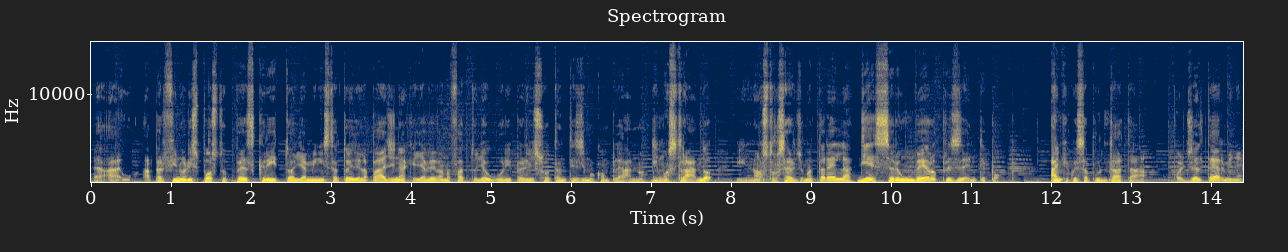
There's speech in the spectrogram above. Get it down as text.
eh, ha perfino risposto per scritto agli amministratori della pagina che gli avevano fatto gli auguri per il suo ottantesimo compleanno, dimostrando, il nostro Sergio Mattarella, di essere un vero Presidente pop. Anche questa puntata volge al termine.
